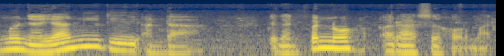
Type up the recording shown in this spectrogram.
menyayangi diri anda dengan penuh rasa hormat.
